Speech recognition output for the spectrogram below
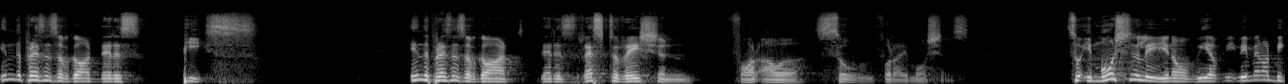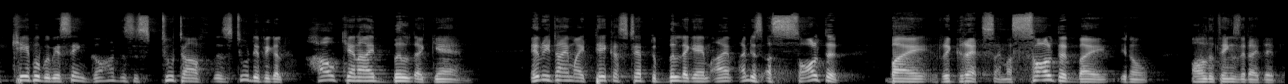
In the presence of God, there is peace. In the presence of God, there is restoration for our soul, for our emotions. So emotionally, you know, we, are, we, we may not be capable. We're saying, God, this is too tough. This is too difficult. How can I build again? Every time I take a step to build again, I'm, I'm just assaulted by regrets. I'm assaulted by, you know, all the things that I did.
